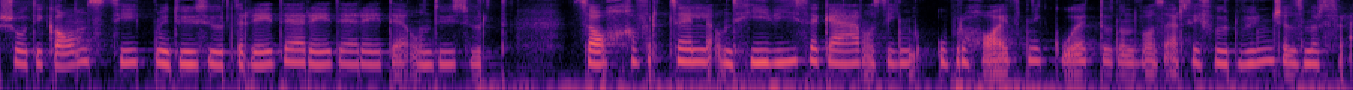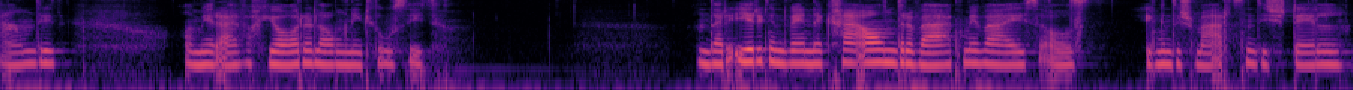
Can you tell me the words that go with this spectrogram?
schon die ganze Zeit mit uns würde reden, reden, reden und uns würde Sachen erzählen und Hinweise geben, was ihm überhaupt nicht gut tut und was er sich würde wünschen, dass man es verändert und wir einfach jahrelang nicht hören und er irgendwann keinen anderen Weg mehr weiss, als irgendeine schmerzende Stelle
